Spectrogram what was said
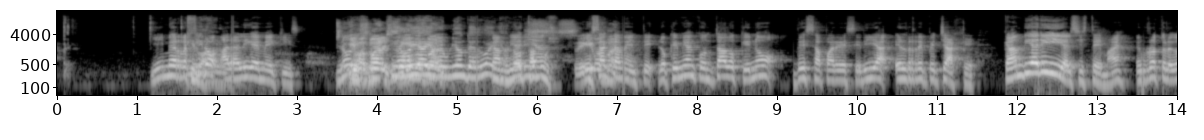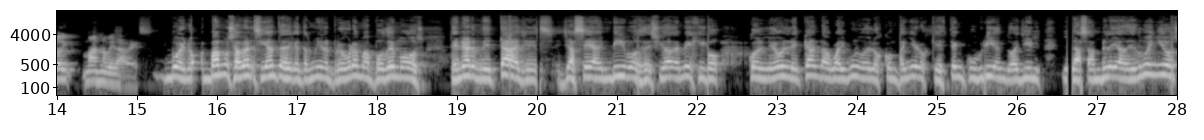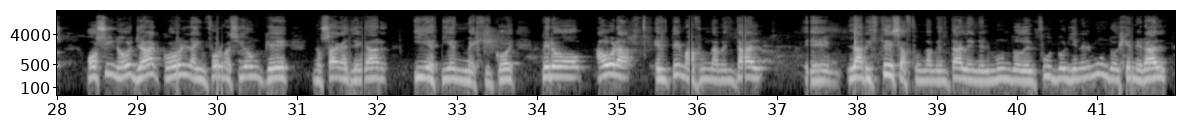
Y me refiero a la Liga MX. No, si hoy hay reunión de dueños, ¿no? Estamos... Exactamente. Lo que me han contado que no desaparecería el repechaje. Cambiaría el sistema. ¿eh? En un rato le doy más novedades. Bueno, vamos a ver si antes de que termine el programa podemos tener detalles, ya sea en vivo desde Ciudad de México con León Lecanda o alguno de los compañeros que estén cubriendo allí la asamblea de dueños, o si no, ya con la información que nos haga llegar en México. ¿eh? Pero ahora el tema fundamental, eh, la tristeza fundamental en el mundo del fútbol y en el mundo en general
